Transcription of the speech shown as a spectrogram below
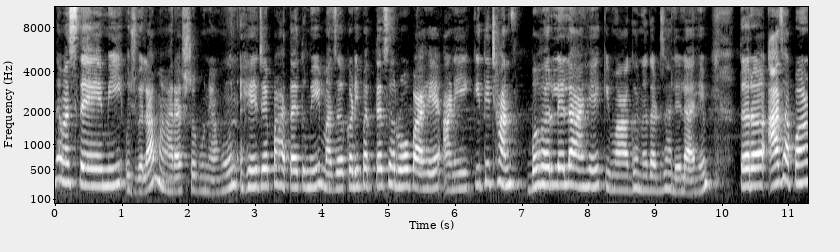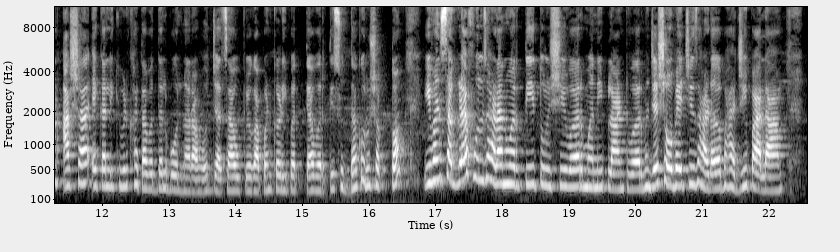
नमस्ते मी उज्ज्वला महाराष्ट्र पुण्याहून. हे जे पाहताय तुम्ही माझं कढीपत्त्याचं रोप आहे आणि किती छान बहरलेलं आहे किंवा घनदाट झालेलं आहे. तर आज आपण अशा एका लिक्विड खताबद्दल बोलणार आहोत ज्याचा उपयोग आपण कढीपत्त्यावरती सुद्धा करू शकतो. इवन सगळ्या फुलझाडांवरती तुळशीवर मनी प्लांटवर म्हणजे शोभेची झाडं भाजीपाला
